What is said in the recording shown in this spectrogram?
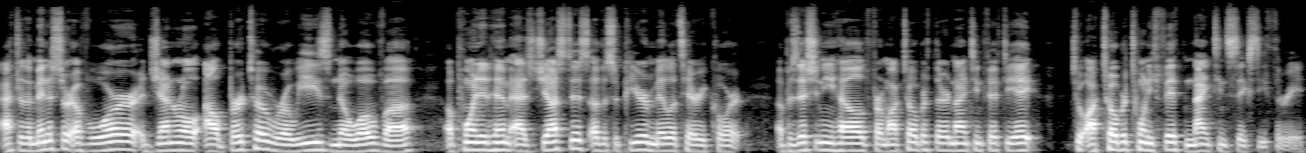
after the Minister of War, General Alberto Ruiz Novoa, appointed him as Justice of the Superior Military Court, a position he held from October 3rd, 1958 to October 25th, 1963.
